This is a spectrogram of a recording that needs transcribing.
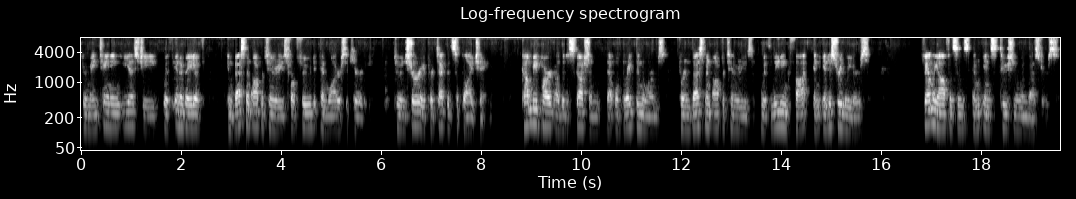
through maintaining ESG with innovative investment opportunities for food and water security to ensure a protected supply chain. Come be part of the discussion that will break the norms for investment opportunities with leading thought and industry leaders, family offices, and institutional investors.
